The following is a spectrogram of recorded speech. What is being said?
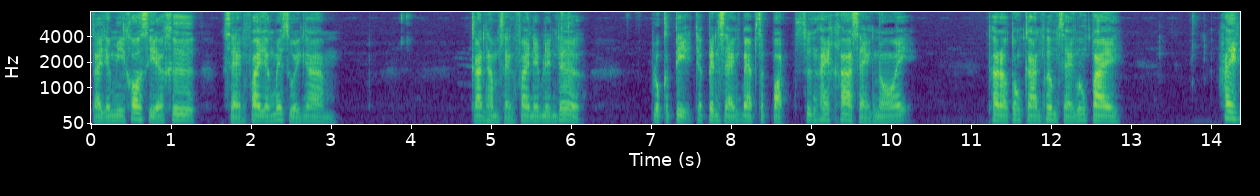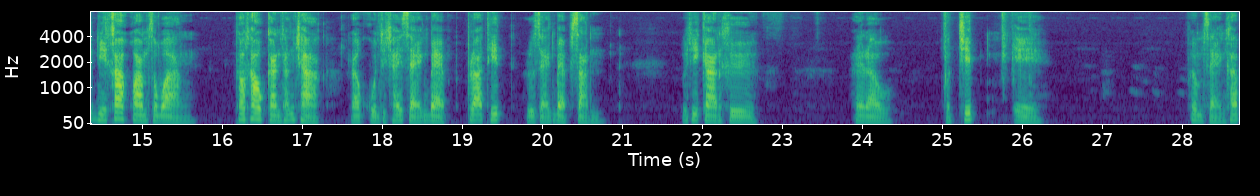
แต่ยังมีข้อเสียคือ แสงไฟยังไม่สวยงาม การทำแสงไฟใน Blender ปกติจะเป็นแสงแบบสปอตซึ่งให้ค่าแสงน้อย ถ้าเราต้องการเพิ่มแสงลงไป ให้มีค่าความสว่าง เท่าๆกันทั้งฉาก เราควรจะใช้แสงแบบพระอาทิตย์ หรือแสงแบบซัน วิธีการคือ ให้เรากดชิป A เพิ่มแสงครับ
